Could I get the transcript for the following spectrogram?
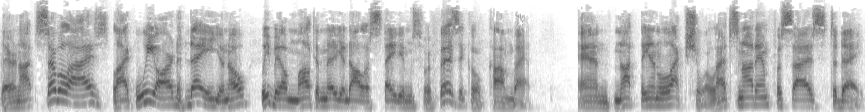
they're not civilized like we are today, you know. We build multi-million dollar stadiums for physical combat and not the intellectual. That's not emphasized today.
